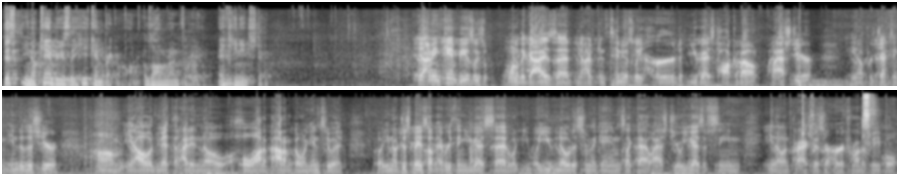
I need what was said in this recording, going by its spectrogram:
This you know Cam Beasley he can break a long, a long run for you if he needs to. Yeah, I mean, Cam Beasley's one of the guys that you know I've continuously heard you guys talk about last year. You know, projecting into this year. Um, you know, I'll admit that I didn't know a whole lot about him going into it, but you know, just based off everything you guys said, what you what you've noticed from the games like that last year, what you guys have seen, you know, in practice or heard from other people,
